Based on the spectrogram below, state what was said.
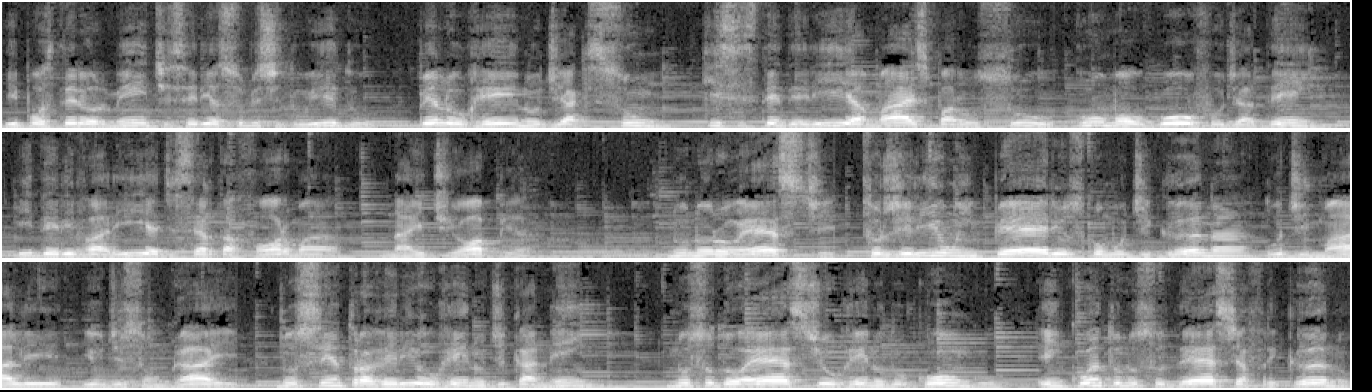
e posteriormente seria substituído pelo Reino de Aksum, que se estenderia mais para o sul, rumo ao Golfo de Adem e derivaria de certa forma na Etiópia. No noroeste surgiriam impérios como o de Gana, o de Mali e o de Songhai. No centro haveria o reino de Canem. No sudoeste, o reino do Congo, enquanto no sudeste africano,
